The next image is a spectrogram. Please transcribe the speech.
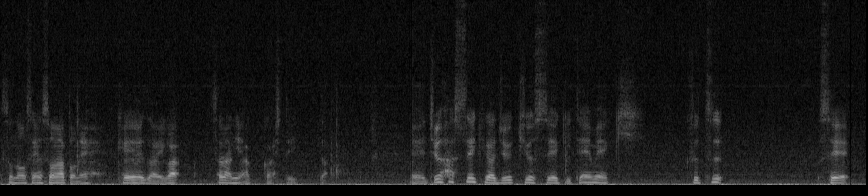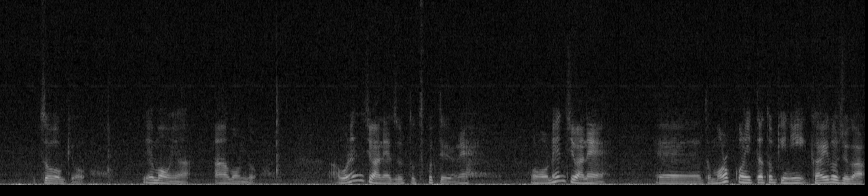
ー、その戦争の後ね経済がさらに悪化していった、えー、18世紀から19世紀低迷期靴製造業レモンやアーモンド。オレンジはねずっと作ってるよね。オレンジはねえーと、モロッコに行った時に街路樹が、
